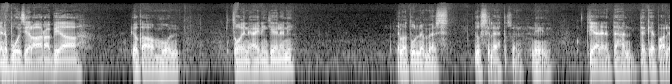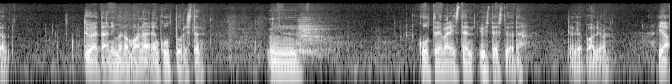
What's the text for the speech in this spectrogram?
Ja ne puhui siellä arabiaa, joka on mun toinen äidinkieleni. Ja mä tunnen myös Jussi Lehtosen, niin tiedän, että hän tekee paljon työtä nimenomaan näiden kulttuuristen mm, kulttuurien välisten yhteistyötä tekee paljon. Ja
